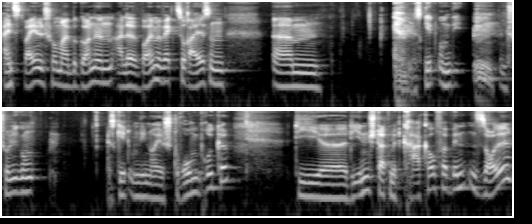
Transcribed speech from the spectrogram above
einstweilen schon mal begonnen, alle Bäume wegzureißen. Ähm, es geht um die, Entschuldigung, es geht um die neue Strombrücke, die äh, die Innenstadt mit Krakau verbinden soll.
